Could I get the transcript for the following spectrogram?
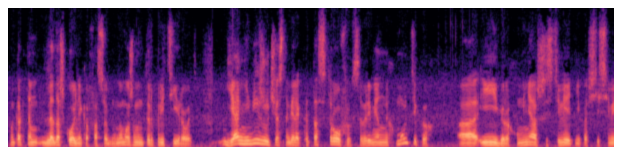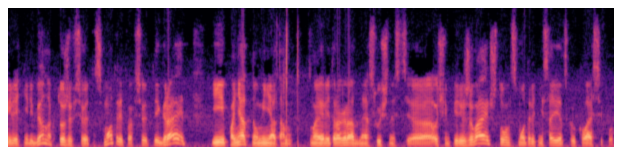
Мы как-то для дошкольников особенно, мы можем интерпретировать. Я не вижу, честно говоря, катастрофы в современных мультиках э, и играх. У меня шестилетний, почти семилетний ребенок тоже все это смотрит, во все это играет. И понятно, у меня там моя ретроградная сущность э, очень переживает, что он смотрит не советскую классику.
